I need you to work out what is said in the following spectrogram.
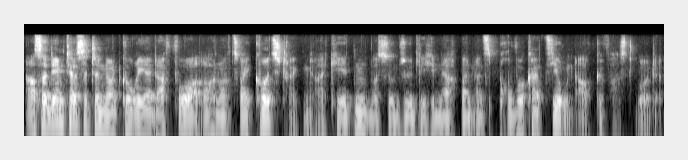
Außerdem testete Nordkorea davor auch noch zwei Kurzstreckenraketen, was zum südlichen Nachbarn als Provokation aufgefasst wurde.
